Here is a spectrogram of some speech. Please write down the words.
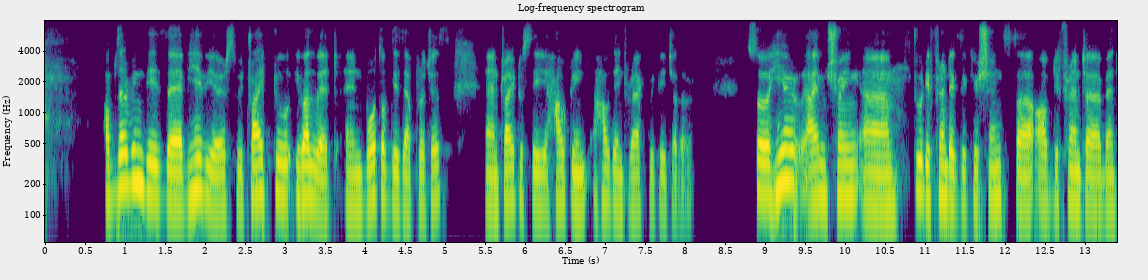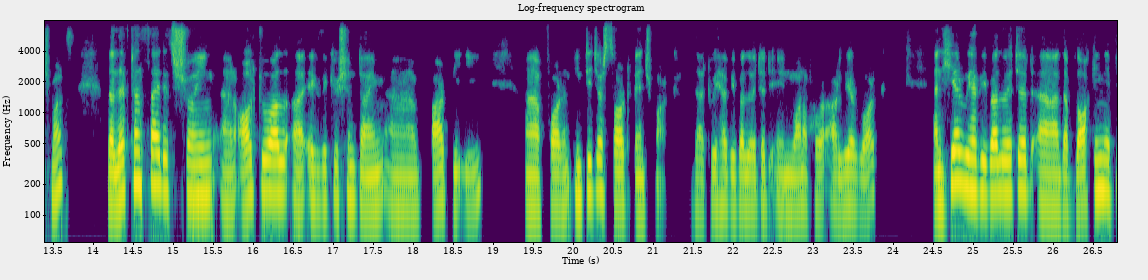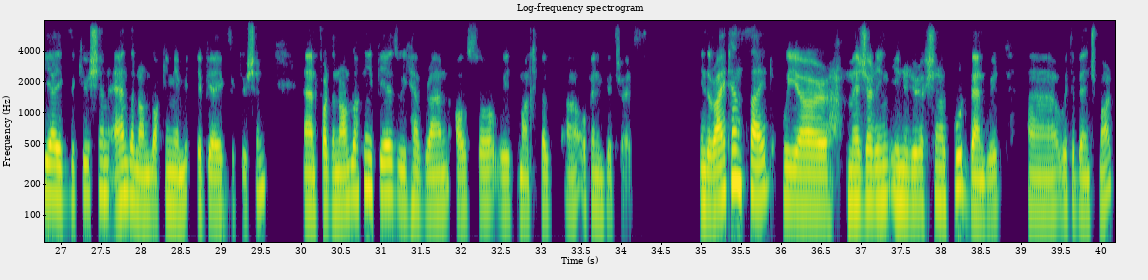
observing these uh, behaviors, we try to evaluate in both of these approaches and try to see how to how they interact with each other. So here I'm showing um, two different executions uh, of different uh, benchmarks. The left-hand side is showing an all-to-all -all, uh, execution time uh, per PE for an integer sort benchmark that we have evaluated in one of our earlier work. And here we have evaluated uh, the blocking API execution and the non-blocking API execution. And for the non-blocking APIs, we have run also with multiple uh, OpenMP threads. In the right-hand side, we are measuring unidirectional put bandwidth uh, with a benchmark.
